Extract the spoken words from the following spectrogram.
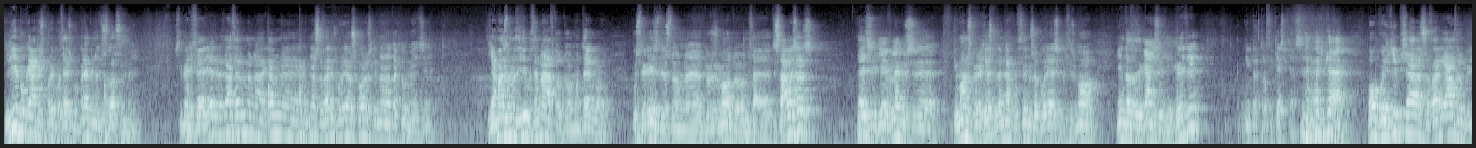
Λείπουν κάποιες προποθέσει που πρέπει να τις δώσουμε στην περιφέρεια, δηλαδή αν θέλουμε να κάνουμε μια σοβαρή πορεία ως χώρος και να αναταχθούμε, έτσι. Για μας δεν οδηγεί πουθενά αυτό το μοντέλο που στηρίζεται στον ε, τουρισμό των, θα- της θάλασσας, έτσι και βλέπεις ε, οι μόνες περιοχές που δεν έχουν φθήνουσα πορεία σε πληθυσμό είναι τα Δωδικάνησα και η Κρήτη Υπερτροφικές πιάσεις. Ναι, έτσι πια. Όπου εκεί πια σοβαροί άνθρωποι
